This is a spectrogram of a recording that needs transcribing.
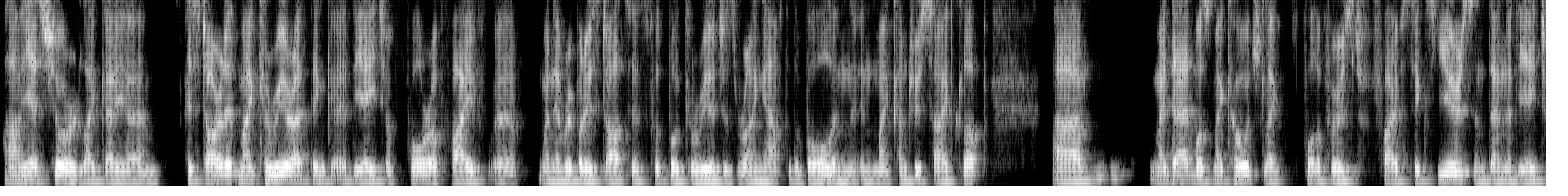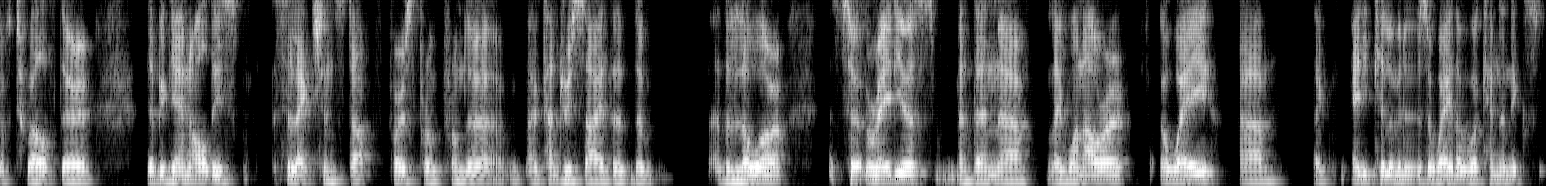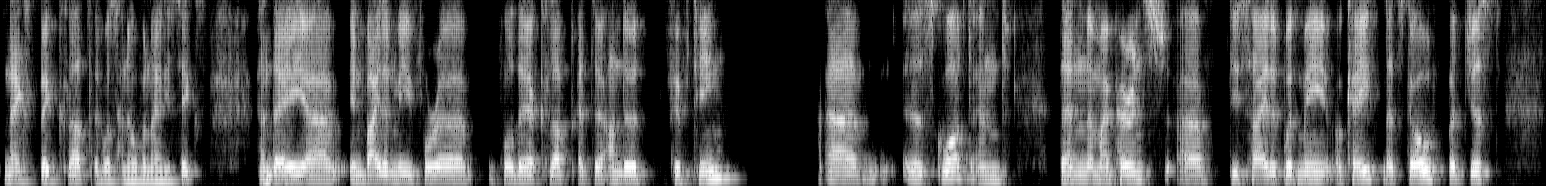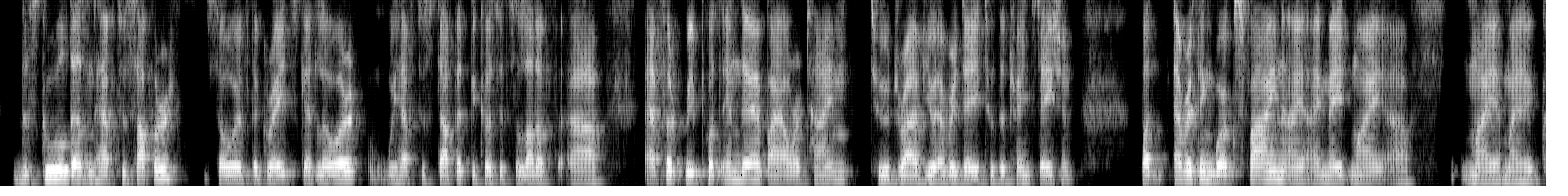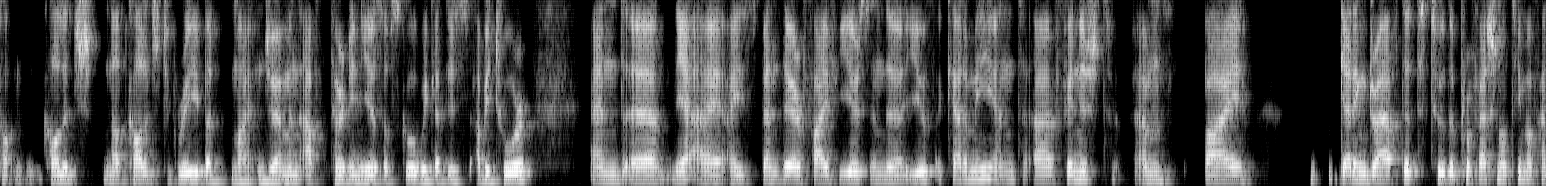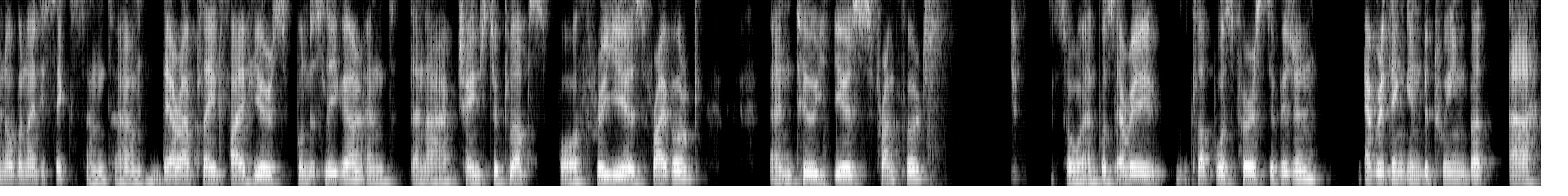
Uh, yes, sure. Like I, um, I started my career, I think, at the age of four or five, uh, when everybody starts his football career just running after the ball in in my countryside club. Um, my dad was my coach, like for the first five six years, and then at the age of twelve, there there began all these selection stuff. First from from the uh, countryside, the the the lower radius, and then uh, like one hour away, um, like 80 kilometers away, there came the next next big club that was Hannover 96, and they uh, invited me for a for their club at the under 15 um, uh, squad, and then my parents uh, decided with me, okay, let's go, but just the school doesn't have to suffer so if the grades get lower, we have to stop it because it's a lot of uh, effort we put in there by our time to drive you every day to the train station. But everything works fine. I, I made my uh, my my co- college not college degree, but my in German after 13 years of school, we get this Abitur, and uh, yeah, I, I, spent there five years in the youth academy and uh, finished um, by getting drafted to the professional team of Hannover 96. And um, there I played five years Bundesliga, and then I changed to clubs for three years Freiburg and two years Frankfurt. So it was every club was first division, everything in between, but uh,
